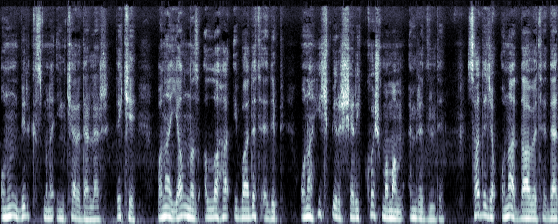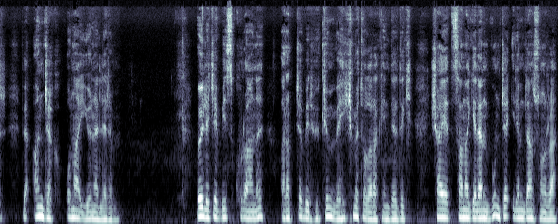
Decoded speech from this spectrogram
onun bir kısmını inkar ederler. De ki bana yalnız Allah'a ibadet edip ona hiçbir şerik koşmamam emredildi. Sadece ona davet eder ve ancak ona yönelirim. Böylece biz Kur'an'ı Arapça bir hüküm ve hikmet olarak indirdik. Şayet sana gelen bunca ilimden sonra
